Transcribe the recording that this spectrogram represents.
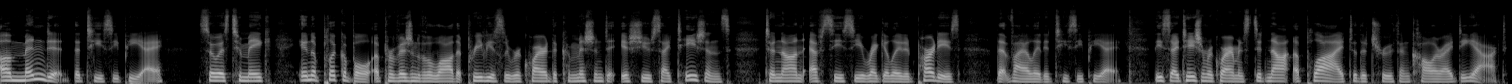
amended the TCPA so as to make inapplicable a provision of the law that previously required the Commission to issue citations to non FCC regulated parties that violated TCPA. These citation requirements did not apply to the Truth and Caller ID Act,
